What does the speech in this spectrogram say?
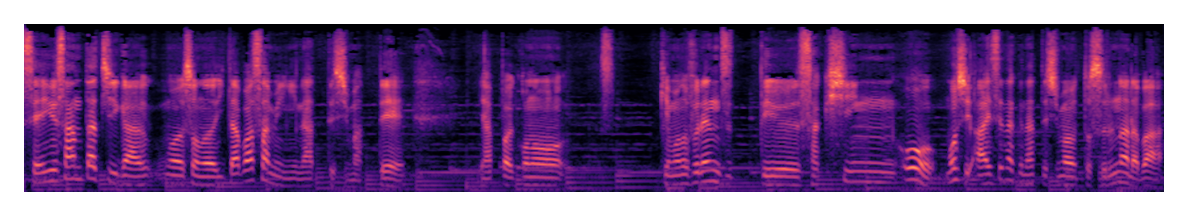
声優さんたちがもうその板挟みになってしまって、やっぱりこの、獣フレンズっていう作品をもし愛せなくなってしまうとするならば、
